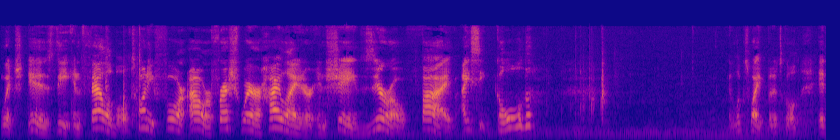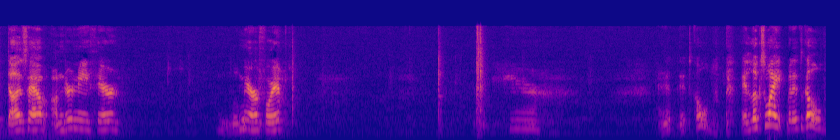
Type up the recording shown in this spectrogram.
which is the Infallible 24-Hour Fresh Wear Highlighter in shade 05 Icy Gold. It looks white, but it's gold. It does have underneath here a little mirror for you. Here. It's gold. It looks white, but it's gold.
